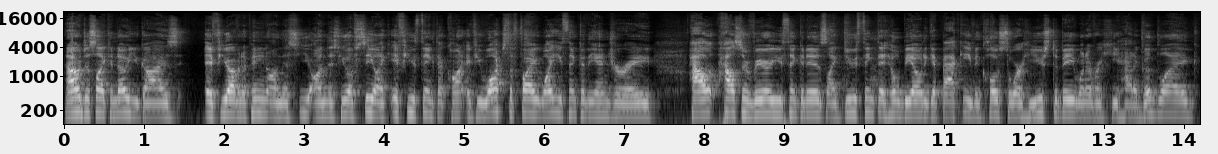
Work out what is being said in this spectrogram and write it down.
I would just like to know you guys if you have an opinion on this on this UFC, like if you think that Con- if you watch the fight, what you think of the injury, how how severe you think it is. Like, do you think that he'll be able to get back even close to where he used to be whenever he had a good leg?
